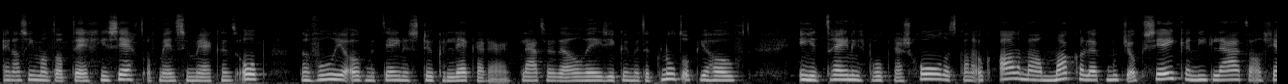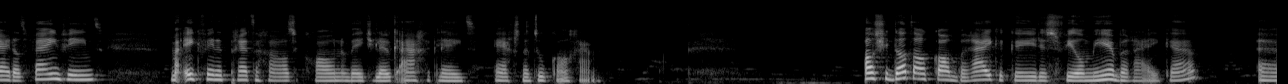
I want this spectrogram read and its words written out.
En als iemand dat tegen je zegt of mensen merken het op, dan voel je ook meteen een stuk lekkerder. Laten we wel wezen, je kunt met een knot op je hoofd in je trainingsbroek naar school. Dat kan ook allemaal makkelijk. Moet je ook zeker niet laten als jij dat fijn vindt. Maar ik vind het prettiger als ik gewoon een beetje leuk aangekleed ergens naartoe kan gaan. Als je dat al kan bereiken, kun je dus veel meer bereiken. Uh,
